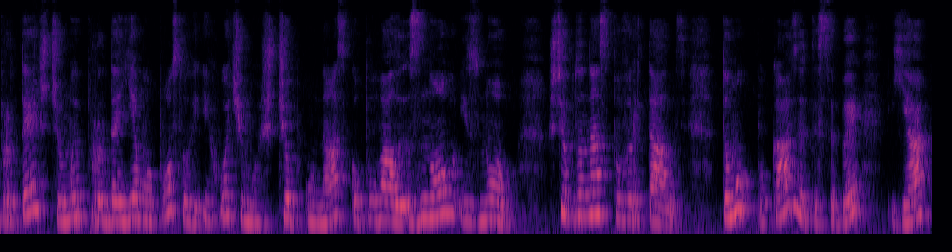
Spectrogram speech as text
про те, що ми продаємо послуги і хочемо, щоб у нас купували знову і знову, щоб до нас повертались. Тому показуйте себе як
